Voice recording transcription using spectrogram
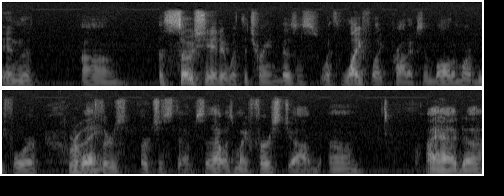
in the um, associated with the train business with Lifelike products in Baltimore before right. Walthers purchased them. So that was my first job. Um, I had uh,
